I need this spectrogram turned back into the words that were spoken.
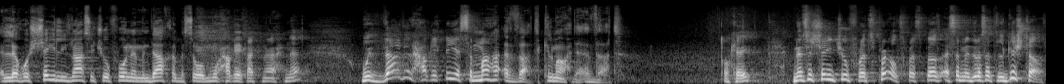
اللي هو الشيء اللي الناس يشوفونه من داخل بس هو مو حقيقتنا إحنا. والذات الحقيقية سماها الذات كلمة واحدة الذات. okay نفس الشيء نشوف فريد سبيرلز فريد سبيرلز اسم مدرسة الجشتالت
